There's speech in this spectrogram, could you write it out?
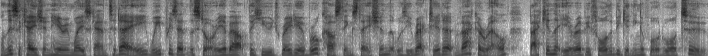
On this occasion here in Wavescan today, we present the story about the huge radio broadcasting station that was erected at Vakarel back in the era before the beginning of World War II.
